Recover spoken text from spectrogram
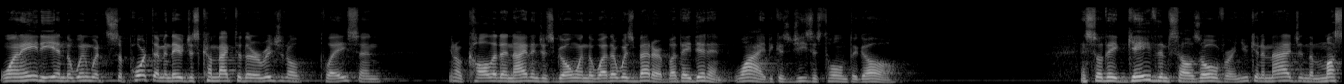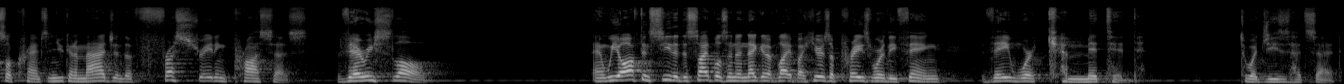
180 and the wind would support them and they would just come back to their original place and you know call it a night and just go when the weather was better but they didn't why because jesus told them to go and so they gave themselves over, and you can imagine the muscle cramps, and you can imagine the frustrating process, very slow. And we often see the disciples in a negative light, but here's a praiseworthy thing they were committed to what Jesus had said.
